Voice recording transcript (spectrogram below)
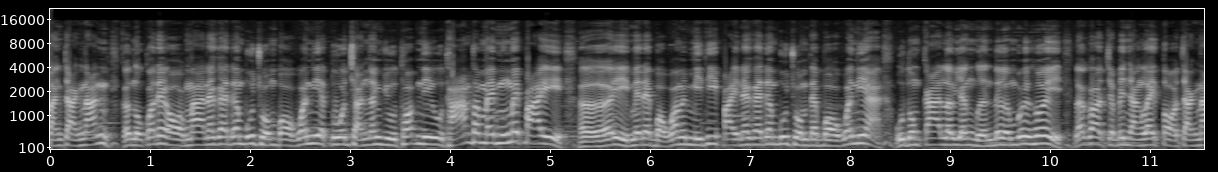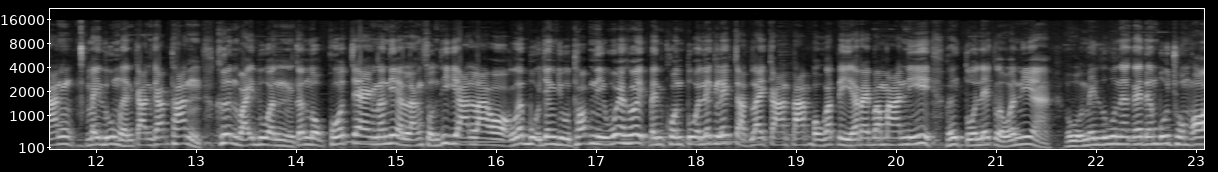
หลังจากนั้นกหนกก็ได้ออกมานะครับท่านผู้ชมบอกว่าเนี่ยตัวฉันยังอยู่ท็อปนิวถามทำไมมึงไม่ไป เอ้ยไม่ได้บอกว่าไม่มีที่ไปนะครับท่านผู้ชมแต่บอกว่าเนี่ยอุดมการเรายังเหมือนเดิมเว้ยเฮ้ยแล้วก็จะเป็นอย่างไรต่อจากนั้นไม่รู้เหมือนกันครับท่าน เคลื่อนไหวด่วนกนกโพสต์แจ้งนะเนี่ยหลังสนธิยานลาออกระบุยังอยู่ท็อปนิวเว้ยเฮ้ยเป็นคนตัวเล็กๆ จัดรายการตามปกติอะไรประมาณนี้เฮ้ยตัวเล็กเหรอวะเนี่ยโอ้โหไม่รู้นะครับท่านผู้ชมออ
